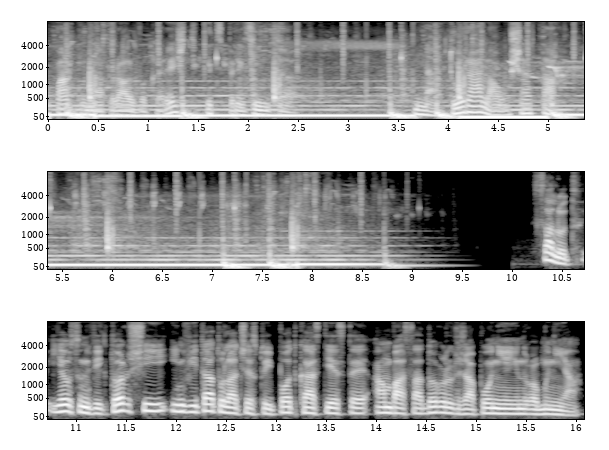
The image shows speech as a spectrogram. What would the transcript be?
Parcul Natural Văcărești îți prezintă Natura la ușa ta. Salut, eu sunt Victor și invitatul acestui podcast este ambasadorul Japoniei în România,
